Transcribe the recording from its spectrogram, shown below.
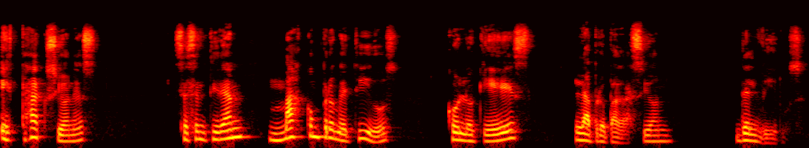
estas acciones, se sentirán más comprometidos con lo que es la propagación del virus.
